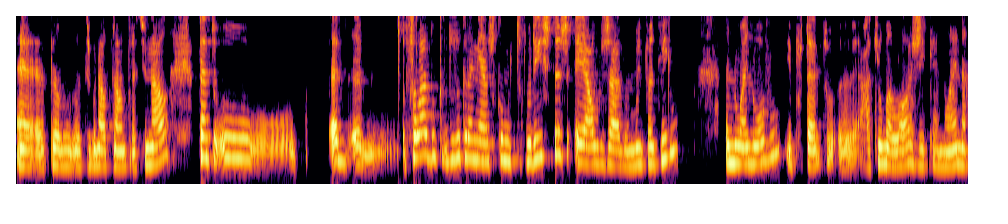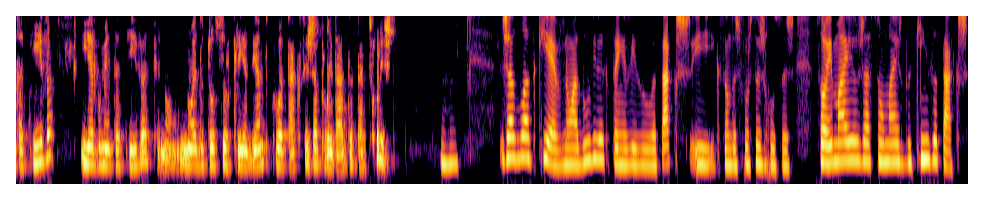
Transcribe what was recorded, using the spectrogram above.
uh, pelo Tribunal Penal Internacional. Portanto, o, a, a, falar do, dos ucranianos como terroristas é algo já muito antigo, não é novo e, portanto, eh, há aqui uma lógica, não é, narrativa e argumentativa que não, não é de todo surpreendente que o ataque seja apelidado de ataque terrorista. Uhum. Já do lado de Kiev, não há dúvida que tem havido ataques e que são das forças russas. Só em maio já são mais de 15 ataques.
